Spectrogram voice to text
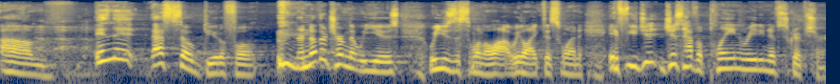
Um, isn't it? That's so beautiful. Another term that we use, we use this one a lot. We like this one. If you ju- just have a plain reading of Scripture,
